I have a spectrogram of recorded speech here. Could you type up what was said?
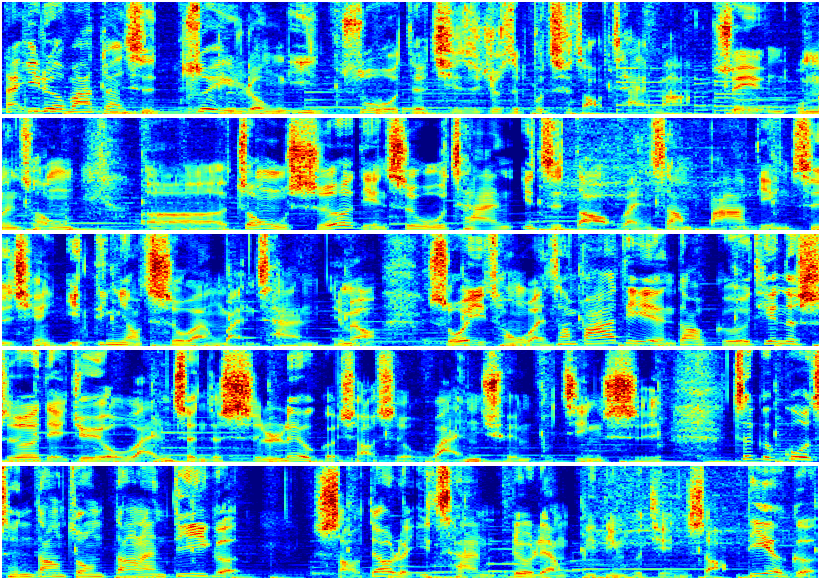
那一六八断食最容易做的其实就是不吃早餐嘛，所以我们从呃中午十二点吃午餐，一直到晚上八点之前一定要吃完晚餐，有没有？所以从晚上八点到隔天的十二点就有完整的十六个小时完全不进食。这个过程当中，当然第一个少掉了一餐，热量必定会减少；第二个，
